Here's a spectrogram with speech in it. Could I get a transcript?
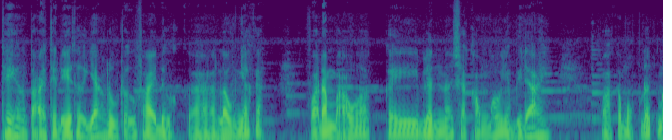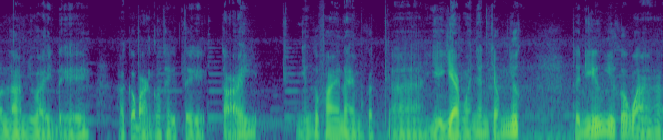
Thì hiện tại thì để thời gian lưu trữ file được à, lâu nhất á, và đảm bảo á, cái link nó sẽ không bao giờ bị đai và cái mục đích mình làm như vậy để à, các bạn có thể tải những cái file này một cách à, dễ dàng và nhanh chóng nhất. Thì nếu như các bạn à,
